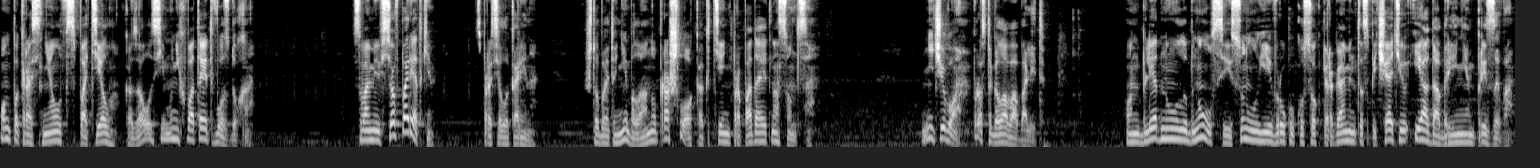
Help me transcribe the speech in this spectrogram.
он покраснел, вспотел, казалось, ему не хватает воздуха. «С вами все в порядке?» – спросила Карина. Что бы это ни было, оно прошло, как тень пропадает на солнце. «Ничего, просто голова болит». Он бледно улыбнулся и сунул ей в руку кусок пергамента с печатью и одобрением призыва.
